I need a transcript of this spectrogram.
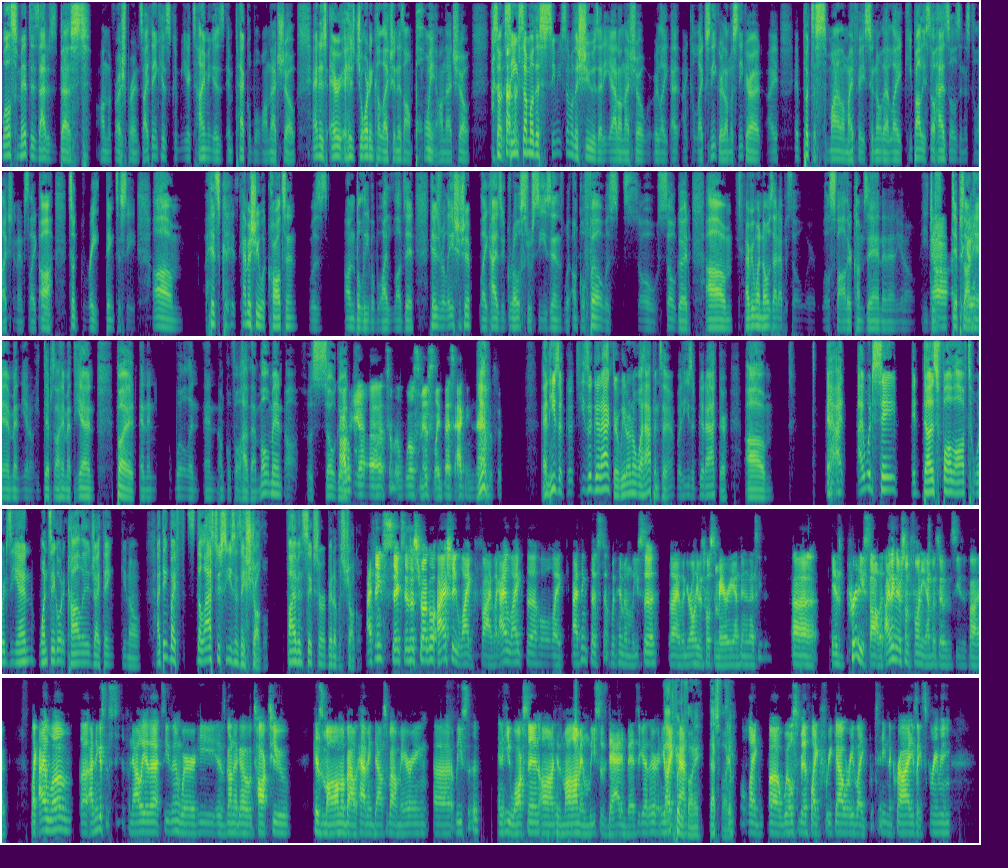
will smith is at his best on the fresh prince i think his comedic timing is impeccable on that show and his his jordan collection is on point on that show so seeing some of the seeing some of the shoes that he had on that show were like I, I collect sneakers i'm a sneaker I, I it puts a smile on my face to know that like he probably still has those in his collection and it's like oh it's a great thing to see um his his chemistry with Carlton was unbelievable. I loved it. His relationship, like as it grows through seasons with Uncle Phil, was so so good. Um, everyone knows that episode where Will's father comes in and then you know he just that's dips on him and you know he dips on him at the end, but and then Will and and Uncle Phil have that moment. Oh, it was so good. Probably uh, some of Will Smith's like best acting. in that Yeah. and he's a good he's a good actor. We don't know what happened to him, but he's a good actor. Um, I I would say it does fall off towards the end. Once they go to college, I think you know. I think by f- the last two seasons they struggle. Five and six are a bit of a struggle. I think six is a struggle. I actually like five. Like I like the whole like I think the stuff with him and Lisa, like the girl he was supposed to marry at the end of that season, uh, is pretty solid. I think there's some funny episodes in season five. Like I love, uh, I think it's the finale of that season where he is gonna go talk to his mom about having doubts about marrying uh Lisa, and he walks in on his mom and Lisa's dad in bed together, and he That's like pretty has funny. That's funny. like uh Will Smith like freak out where he's like pretending to cry, he's like screaming.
